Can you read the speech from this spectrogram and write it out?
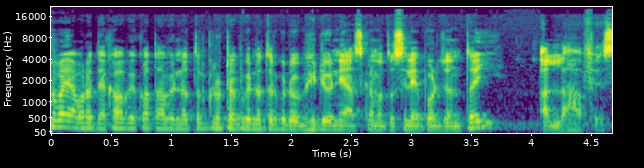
সবাই, আবারও দেখা হবে, কথা হবে নতুন কোনো টপিকে নতুন কোনো ভিডিও নিয়ে। আজকের মতো ছেলে পর্যন্তই। আল্লাহ হাফেজ।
